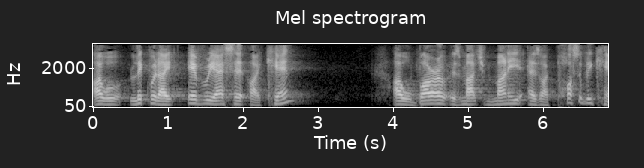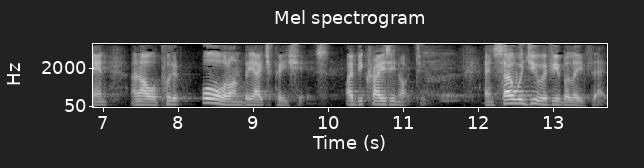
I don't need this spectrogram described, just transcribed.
I will liquidate every asset I can. I will borrow as much money as I possibly can, and I will put it all on BHP shares. I'd be crazy not to. And so would you if you believed that.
